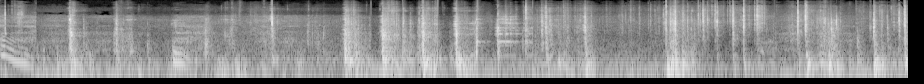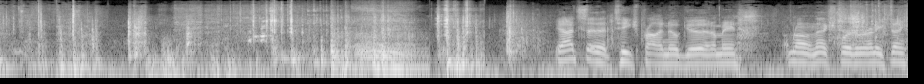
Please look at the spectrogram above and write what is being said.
Yeah, I'd say that teak's probably no good. I mean, I'm not an expert or anything.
